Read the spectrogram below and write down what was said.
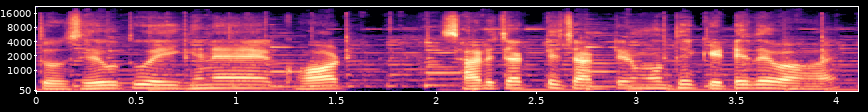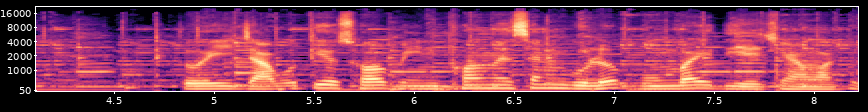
তো সেহেতু এইখানে ঘট সাড়ে চারটে, চারটের মধ্যে কেটে দেওয়া হয়। তো এই যাবতীয় সব ইনফরমেশনগুলো মুম্বাই দিয়েছে আমাকে।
